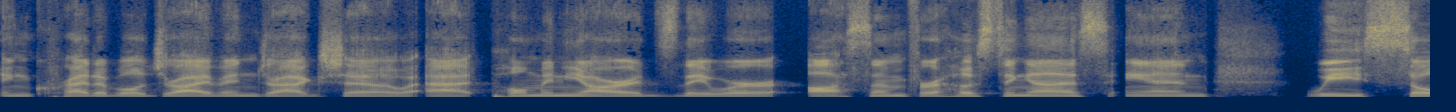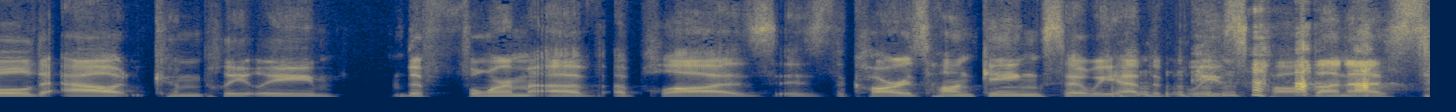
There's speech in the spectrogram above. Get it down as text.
incredible drive-in drag show at Pullman Yards. They were awesome for hosting us, and we sold out completely. The form of applause is the cars honking. So we had the police called on us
